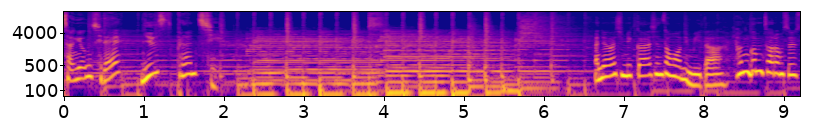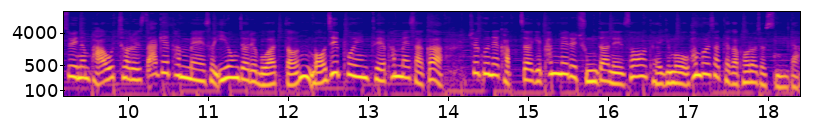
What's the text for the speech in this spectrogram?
정용실의 뉴스 브런치. 안녕하십니까 신성원입니다. 현금처럼 쓸 수 있는 바우처를 싸게 판매해서 이용자를 모았던 머지 포인트의 판매사가 최근에 갑자기 판매를 중단해서 대규모 환불 사태가 벌어졌습니다.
